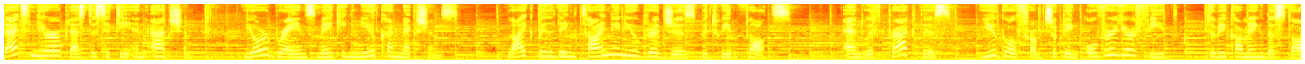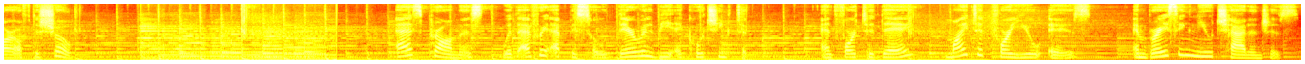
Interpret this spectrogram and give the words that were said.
that's neuroplasticity in action. Your brain's making new connections, like building tiny new bridges between thoughts. And with practice, you go from tripping over your feet to becoming the star of the show. As promised, with every episode, there will be a coaching tip. And for today, my tip for you is embracing new challenges.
